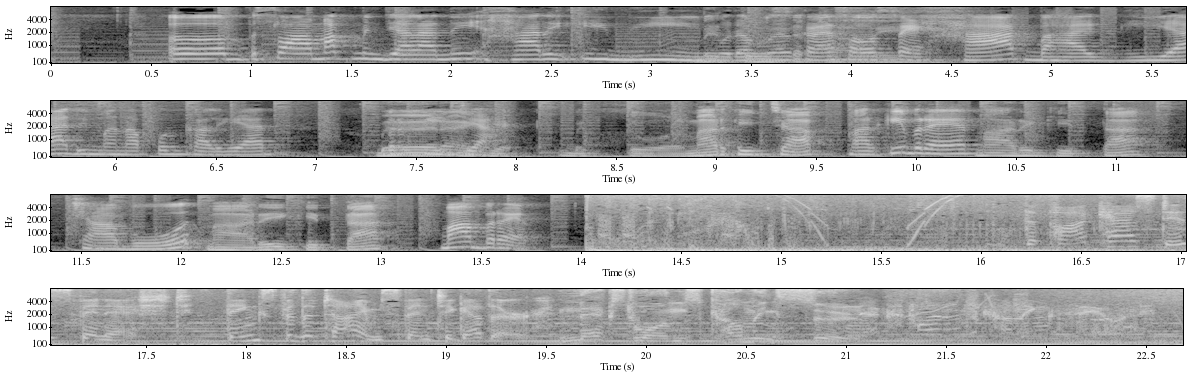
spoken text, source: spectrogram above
em, selamat menjalani hari ini. Mudah-mudahan kalian selalu sehat, bahagia di mana pun kalian berpijak. Betul. Mari kicap, Marki Bread, mari kita, cabut, mari kita mabret. The podcast is finished. Thanks for the time spent together. Next one's coming soon. Next one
